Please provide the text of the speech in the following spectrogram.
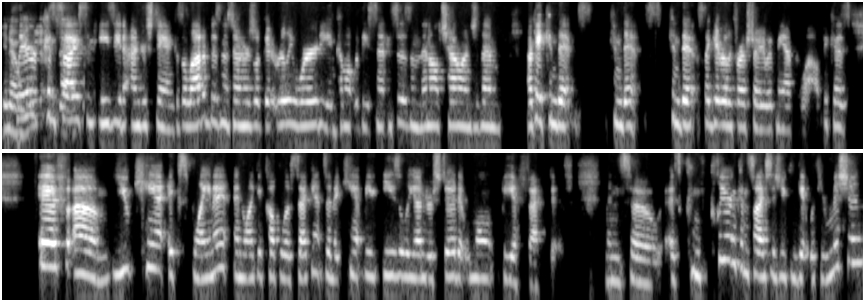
you know clear concise and easy to understand because a lot of business owners look at really wordy and come up with these sentences and then i'll challenge them okay condense condense condense. They get really frustrated with me after a while because if um, you can't explain it in like a couple of seconds and it can't be easily understood it won't be effective. And so as con- clear and concise as you can get with your mission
